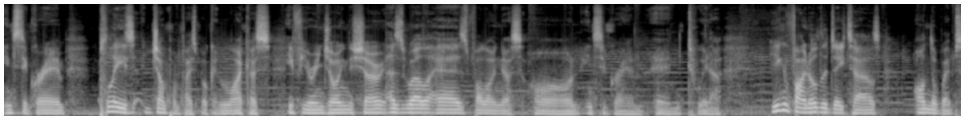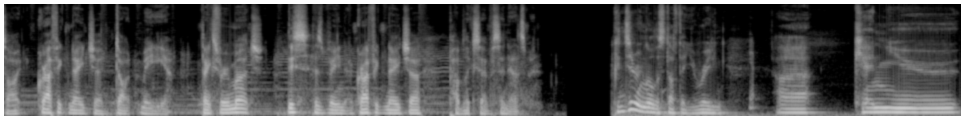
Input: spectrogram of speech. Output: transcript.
Instagram. Please jump on Facebook and like us if you're enjoying the show, as well as following us on Instagram and Twitter. You can find all the details on the website graphicnature.media. Thanks very much. This has been a Graphic Nature public service announcement. Considering all the stuff that you're reading, Yep. uh, can you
